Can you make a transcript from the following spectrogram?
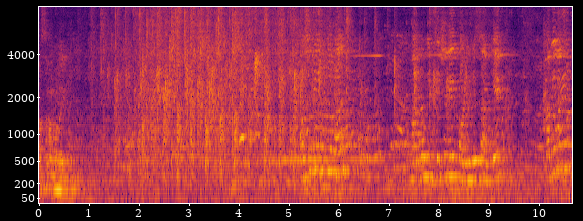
আসসালামু আলাইকুম। অসংখ্য ধন্যবাদ মাধ্যমিক সেশনে করেন্দ্র স্যারকে। আমি আমার ছোট্ট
